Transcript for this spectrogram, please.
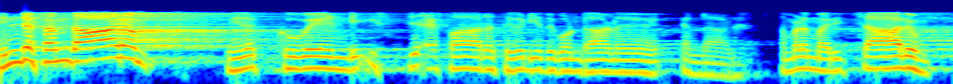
നിന്റെ സന്താനം നിനക്കു വേണ്ടി തേടിയത് കൊണ്ടാണ് എന്നാണ്. നമ്മൾ മരിച്ചാലും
